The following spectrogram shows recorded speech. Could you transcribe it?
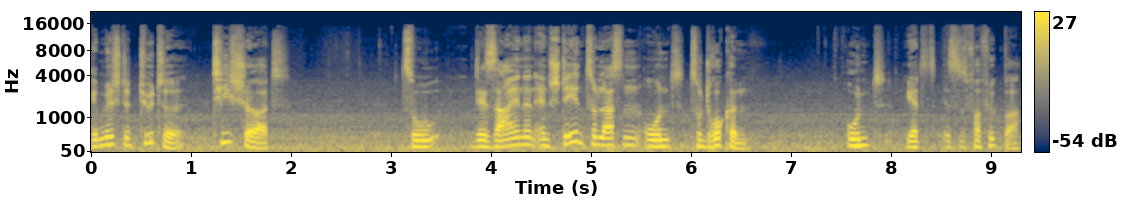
gemischte Tüte T-Shirt zu designen, entstehen zu lassen und zu drucken. Und jetzt ist es verfügbar.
